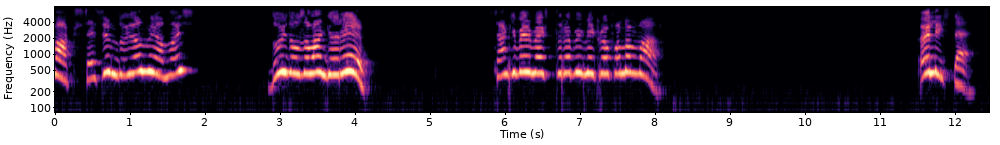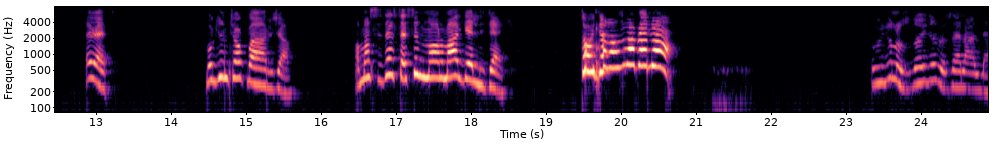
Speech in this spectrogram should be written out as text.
bak sesim duyulmuyormuş. Duydu o zaman göreyim. Sanki benim ekstra bir mikrofonum var. Öyle işte. Evet. Bugün çok bağıracağım. Ama size sesim normal gelecek. Duydunuz mu beni? Duydunuz, duydunuz herhalde.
